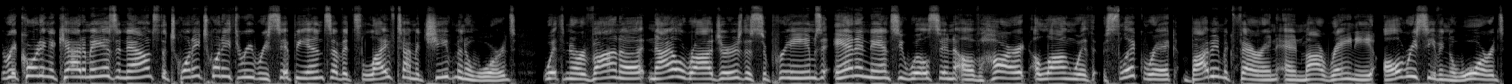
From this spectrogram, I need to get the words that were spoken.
The Recording Academy has announced the 2023 recipients of its Lifetime Achievement Awards with Nirvana, Nile Rodgers, The Supremes, Ann and Nancy Wilson of Heart, along with Slick Rick, Bobby McFerrin, and Ma Rainey, all receiving awards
